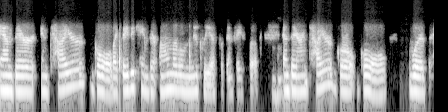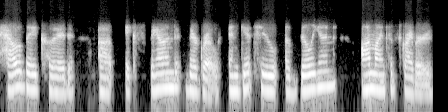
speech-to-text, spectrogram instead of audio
and their entire goal, like they became their own little nucleus within Facebook, Mhm. and their entire goal, goal was how they could uh, expand their growth and get to a billion online subscribers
